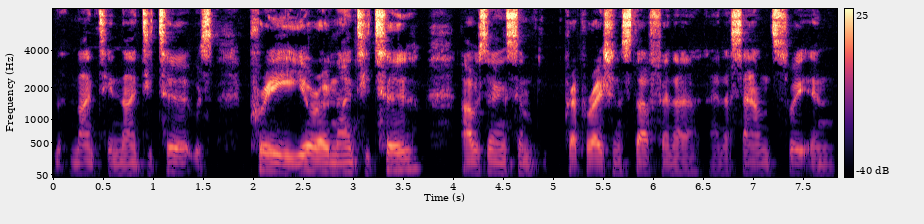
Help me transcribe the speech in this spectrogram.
1992. It was pre Euro '92. I was doing some preparation stuff in a in a sound suite in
